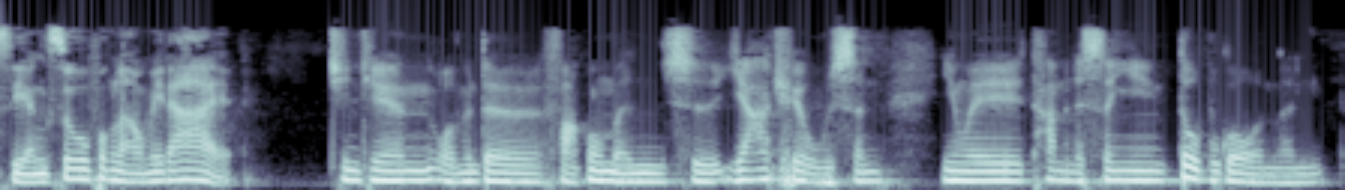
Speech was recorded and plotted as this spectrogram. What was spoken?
เสียงสู้พวกเราไม่ได้ 今天我们的法工们是鸦雀无声，因为他们的声音斗不过我们。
